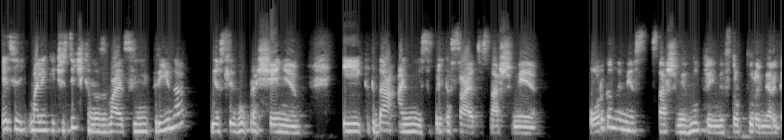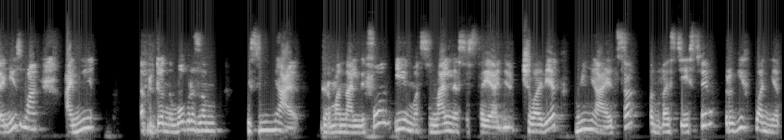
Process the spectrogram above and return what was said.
Эти маленькие частички называются нейтрино, если в упрощении. И когда они соприкасаются с нашими органами, с нашими внутренними структурами организма, они определенным образом изменяют гормональный фон и эмоциональное состояние. Человек меняется под воздействием других планет.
